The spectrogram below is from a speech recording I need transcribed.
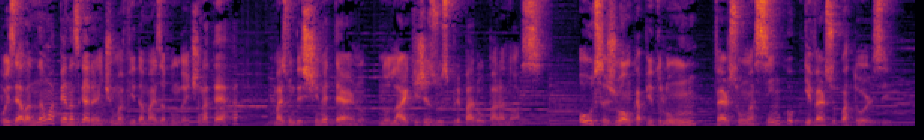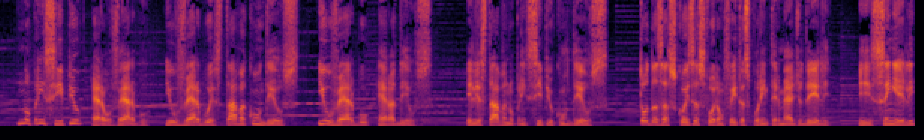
pois ela não apenas garante uma vida mais abundante na terra, mas um destino eterno no lar que Jesus preparou para nós. Ouça João capítulo 1, verso 1 a 5 e verso 14. No princípio era o Verbo, e o Verbo estava com Deus, e o Verbo era Deus. Ele estava no princípio com Deus. Todas as coisas foram feitas por intermédio dele, e sem ele,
